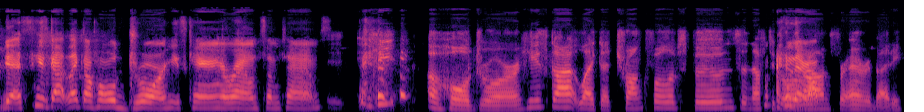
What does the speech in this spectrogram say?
Yes, he's got like a whole drawer he's carrying around sometimes. he, a whole drawer. He's got like a trunk full of spoons, enough to go And they're all- around for everybody.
